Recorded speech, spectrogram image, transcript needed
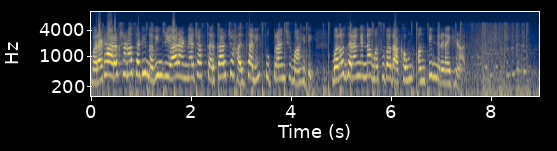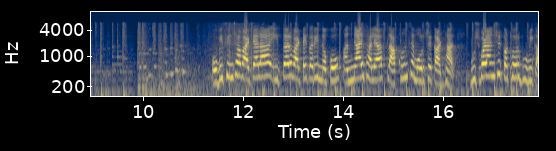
मराठा आरक्षणासाठी नवीन जी आर आणण्याच्या सरकारच्या हालचाली सूत्रांची माहिती. मनोज जरांगेंना मसुदा दाखवून अंतिम निर्णय घेणार. ओबीसींच्या वाट्याला इतर वाटेकरी नको अन्याय झाल्यास लाखोंचे मोर्चे काढणार. भुजबळांची कठोर भूमिका.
